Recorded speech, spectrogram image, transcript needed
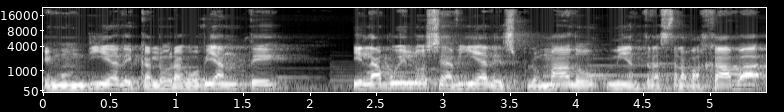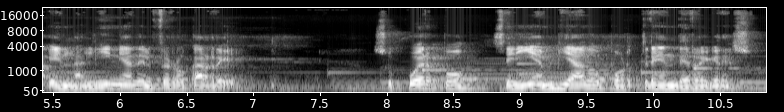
En un día de calor agobiante, el abuelo se había desplomado mientras trabajaba en la línea del ferrocarril. Su cuerpo sería enviado por tren de regreso.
